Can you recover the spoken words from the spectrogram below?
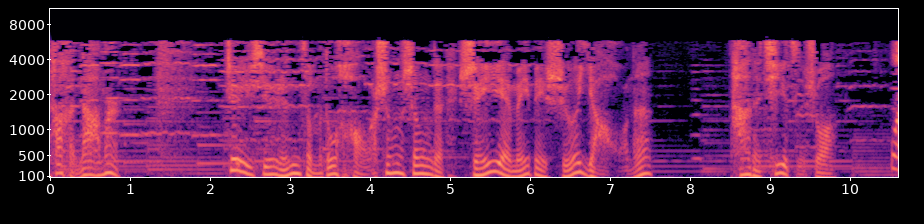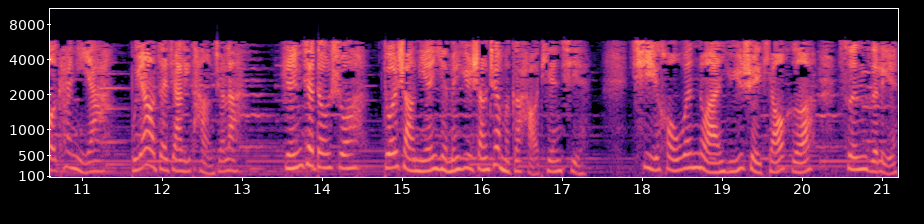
他很纳闷儿，这些人怎么都好生生的，谁也没被蛇咬呢？他的妻子说：“我看你呀，不要在家里躺着了。人家都说，多少年也没遇上这么个好天气。”气候温暖，雨水调和，村子里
